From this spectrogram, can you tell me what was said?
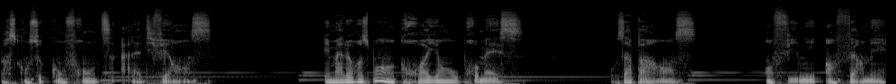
parce qu'on se confronte à la différence. Et malheureusement, en croyant aux promesses, aux apparences, on finit enfermé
